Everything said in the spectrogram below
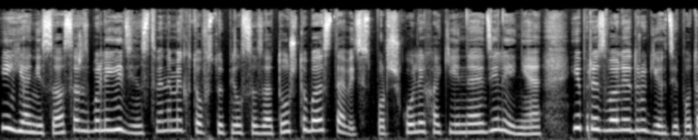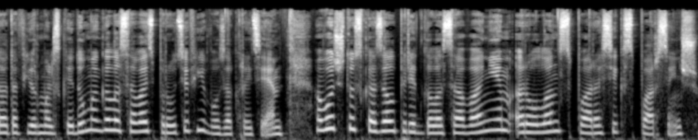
и Янис Асарс были единственными, кто вступился за то, чтобы оставить в спортшколе хоккейное отделение и призвали других депутатов Юрмальской думы голосовать против его закрытия. Вот что сказал перед голосованием Роландс Парасикс Парсинч.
